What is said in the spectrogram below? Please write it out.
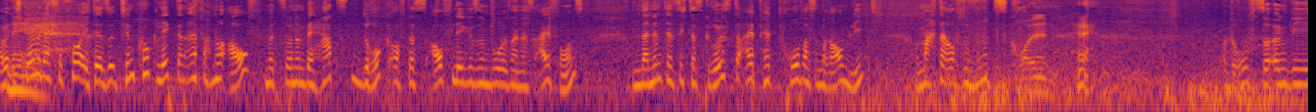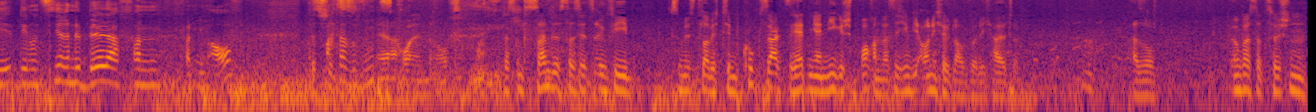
Aber ich Nee. stelle mir das so vor, ich, also Tim Cook legt dann einfach nur auf mit so einem beherzten Druck auf das Auflegesymbol seines iPhones. Und dann nimmt er sich das größte iPad Pro, was im Raum liegt, und macht darauf so Wutscrollen. und ruft so irgendwie denunzierende Bilder von, von ihm auf. Das macht da so Wutscrollen drauf. Das Interessante ist, dass jetzt irgendwie, zumindest glaube ich, Tim Cook sagt, sie hätten ja nie gesprochen, was ich irgendwie auch nicht für glaubwürdig halte. Also irgendwas dazwischen.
